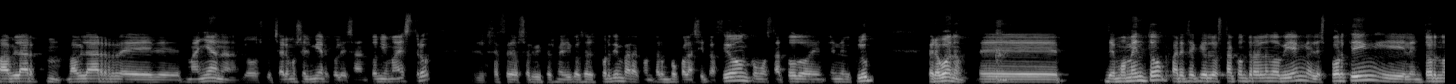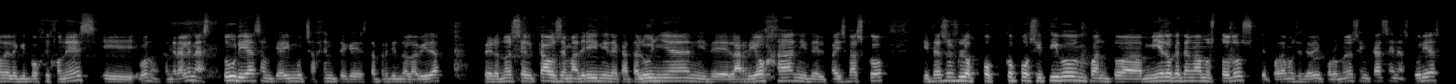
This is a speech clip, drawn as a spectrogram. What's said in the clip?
Va a hablar, hmm, va a hablar eh, mañana, lo escucharemos el miércoles, a Antonio Maestro, el jefe de los servicios médicos del Sporting, para contar un poco la situación, cómo está todo en, el club. Pero bueno, eh, de momento parece que lo está controlando bien el Sporting y el entorno del equipo gijonés y, bueno, en general en Asturias, aunque hay mucha gente que está perdiendo la vida, pero no es el caos de Madrid, ni de Cataluña, ni de La Rioja, ni del País Vasco. Quizás eso es lo poco positivo en cuanto a miedo que tengamos todos, que podamos decir, hoy, por lo menos en casa, en Asturias,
